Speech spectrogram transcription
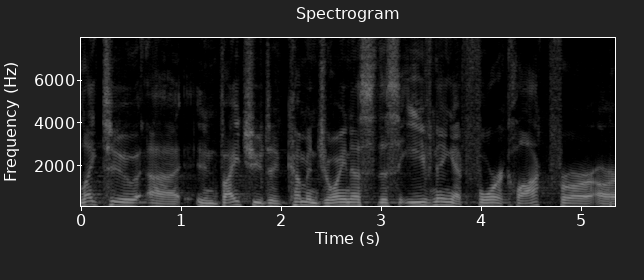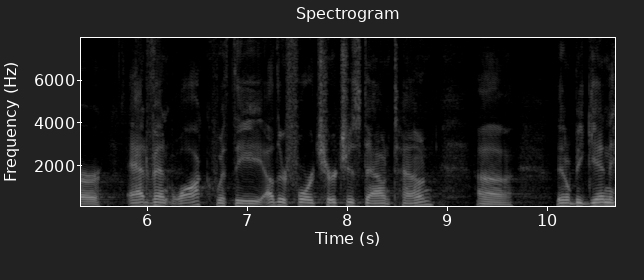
like to uh, invite you to come and join us this evening at 4 o'clock for our, Advent walk with the other four churches downtown. Uh, it'll begin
